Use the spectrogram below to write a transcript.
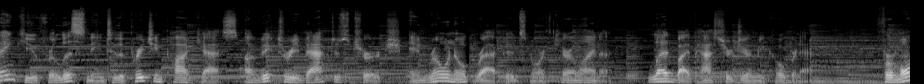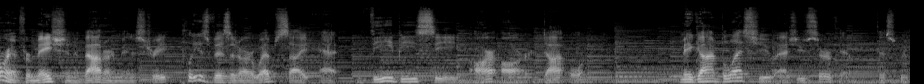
Thank you for listening to the preaching podcast of Victory Baptist Church in Roanoke Rapids, North Carolina, led by Pastor Jeremy Coburnack. For more information about our ministry, please visit our website at vbcrr.org. May God bless you as you serve Him this week.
